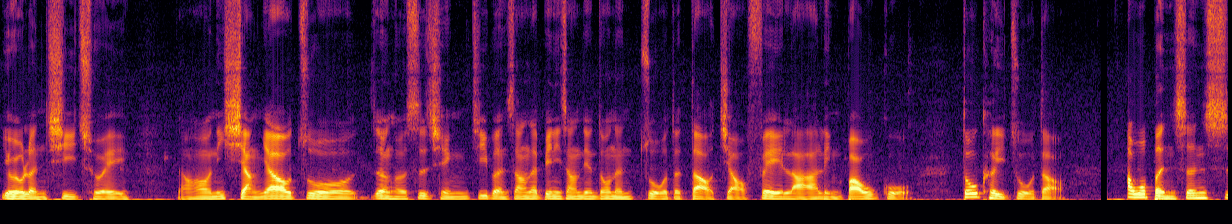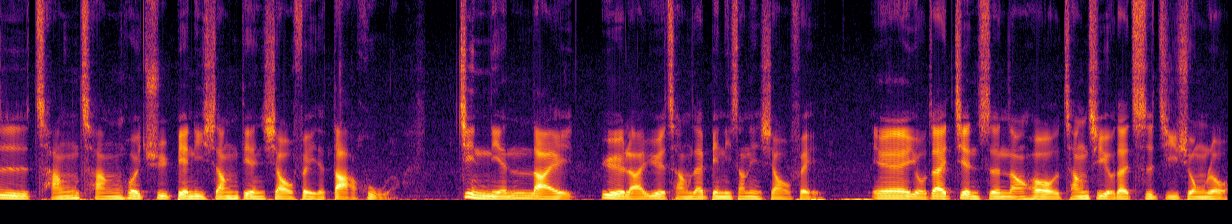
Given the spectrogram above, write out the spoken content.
又有冷气吹，然后你想要做任何事情，基本上在便利商店都能做得到，缴费啦、领包裹都可以做到。啊，我本身是常常会去便利商店消费的大户了，近年来越来越常在便利商店消费，因为有在健身，然后长期有在吃鸡胸肉，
